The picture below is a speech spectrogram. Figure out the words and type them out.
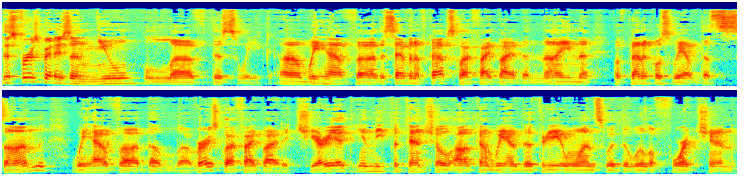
This first bit is a new love this week. Um, we have uh, the Seven of Cups clarified by the Nine of Pentacles. We have the Sun. We have uh, the Lovers clarified by the Chariot. In the potential outcome, we have the Three of Wands with the Wheel of Fortune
